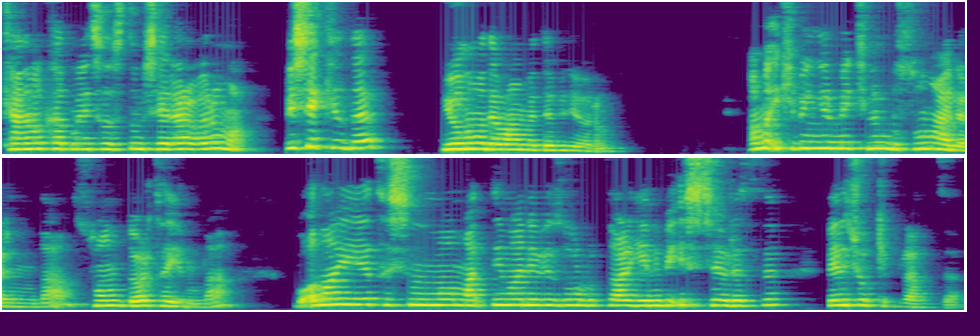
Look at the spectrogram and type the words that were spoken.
kendime katmaya çalıştığım şeyler var ama bir şekilde yoluma devam edebiliyorum. Ama 2022'nin bu son aylarında, son 4 ayında bu Alanya'ya taşınma, maddi manevi zorluklar, yeni bir iş çevresi beni çok yıprattı.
